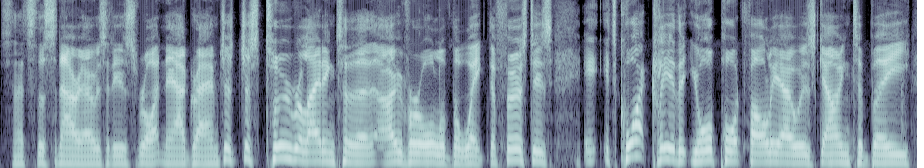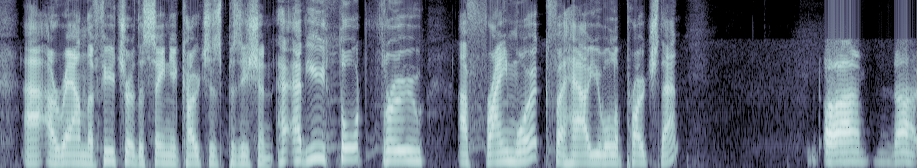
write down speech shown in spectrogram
So that's the scenario as it is right now, Graham. Just just two relating to the overall of the week. The first is it's quite clear that your portfolio is going to be uh, around the future of the senior coach's position. H- have you thought through a framework for how you will approach that? Um, no,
